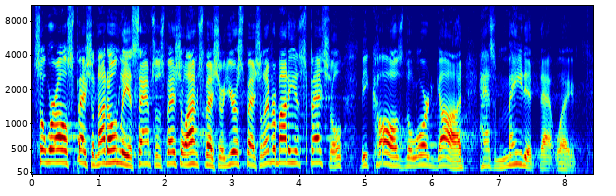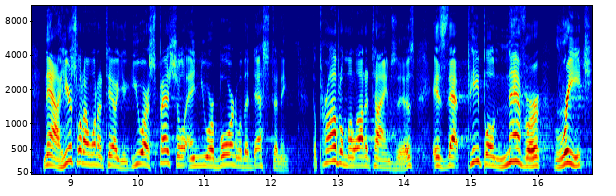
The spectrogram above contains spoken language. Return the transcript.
So we're all special. Not only is Samson special, I'm special, you're special. Everybody is special because the Lord God has made it that way. Now, here's what I want to tell you you are special and you are born with a destiny. The problem a lot of times is is that people never reach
